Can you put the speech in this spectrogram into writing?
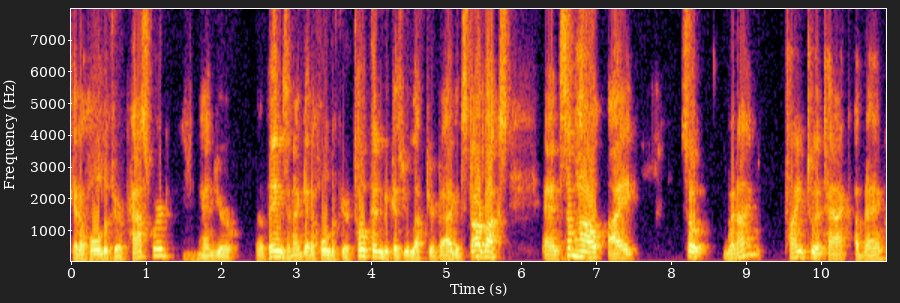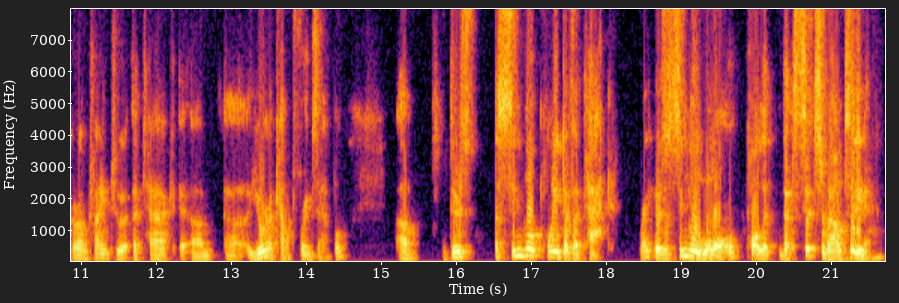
get a hold of your password mm-hmm. and your uh, things, and I get a hold of your token because you left your bag at Starbucks, and somehow I. So when I'm trying to attack a bank or I'm trying to attack um, uh, your account, for example, um, there's a single point of attack, right? There's a single wall, call it, that sits around Citibank,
